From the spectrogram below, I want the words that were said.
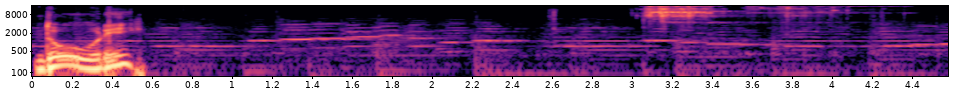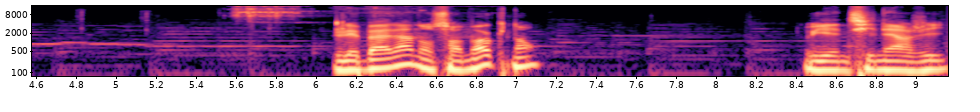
Dorée. Les bananes, on s'en moque, non? Ou il y a une synergie?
